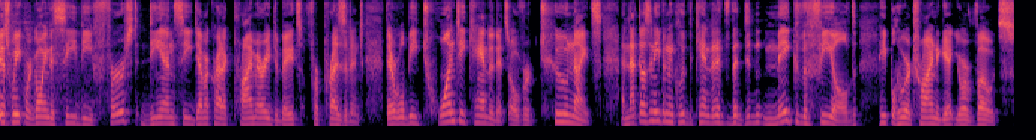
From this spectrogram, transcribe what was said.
This week, we're going to see the first DNC Democratic primary debates for president. There will be 20 candidates over two nights, and that doesn't even include the candidates that didn't make the field, people who are trying to get your votes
